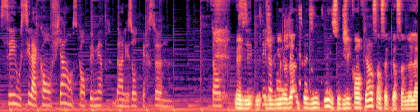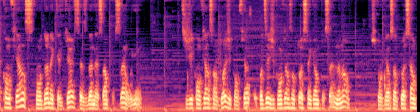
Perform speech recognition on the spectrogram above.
c'est aussi la confiance qu'on peut mettre dans les autres personnes. Donc, Mais je, lui redonne cette dignité, c'est que j'ai confiance en cette personne-là. La confiance qu'on donne à quelqu'un, ça se donne à 100 ou rien. Si j'ai confiance en toi, j'ai confiance. Ça veut pas dire j'ai confiance en toi à 50% Non, non. J'ai confiance en toi à 100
